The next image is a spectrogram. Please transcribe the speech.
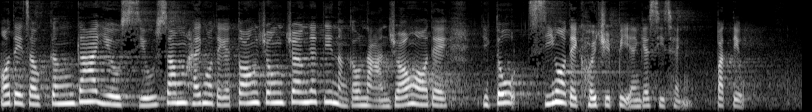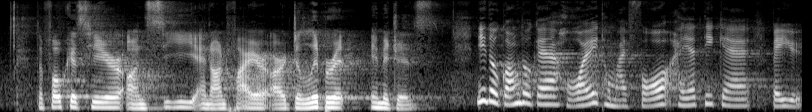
我哋就更加要小心喺我哋嘅當中，將一啲能夠難咗我哋，亦都使我哋拒絕別人嘅事情拔掉。 The focus here on sea and on fire are deliberate images. 呢度講到嘅海同埋火係一啲嘅比喻。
